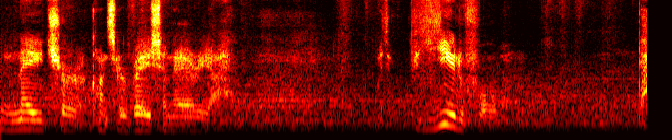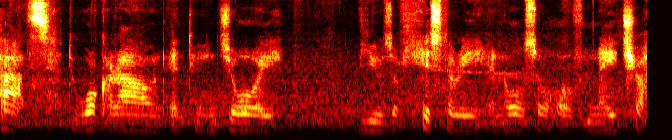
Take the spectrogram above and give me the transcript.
nature conservation area with beautiful paths to walk around and to enjoy views of history and also of nature.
